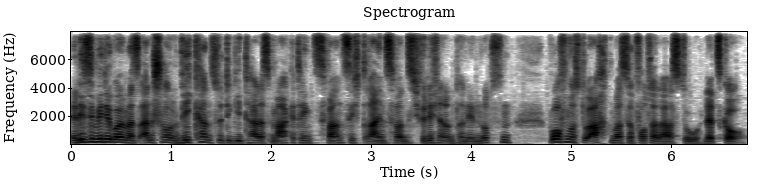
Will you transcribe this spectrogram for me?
In diesem Video wollen wir uns anschauen, wie kannst du digitales Marketing 2023 für dich in dein Unternehmen nutzen, worauf musst du achten, was für Vorteile hast du, let's go!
